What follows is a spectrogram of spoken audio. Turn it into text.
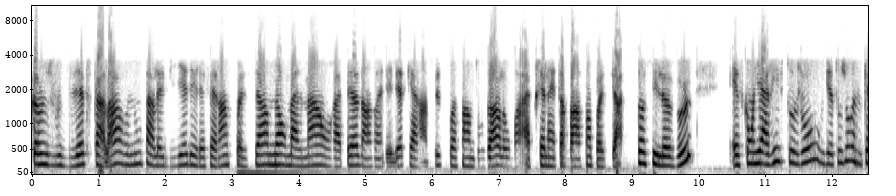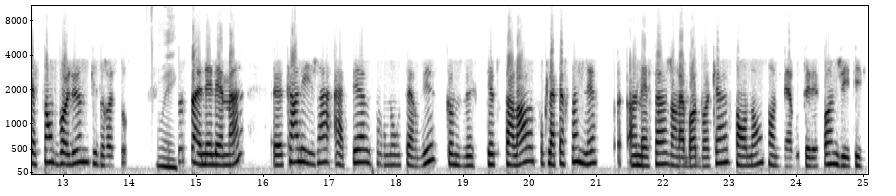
Comme je vous disais tout à l'heure, nous, par le biais des références policières, normalement, on rappelle dans un délai de 48-72 heures après l'intervention policière. Ça, c'est le vœu. Est-ce qu'on y arrive toujours? Il y a toujours une question de volume puis de ressources. Oui. Ça, c'est un élément. Euh, quand les gens appellent pour nos services, comme je vous expliquais tout à l'heure, il faut que la personne laisse un message dans la boîte vocale, son nom, son numéro de téléphone, j'ai été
